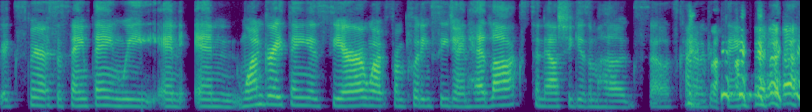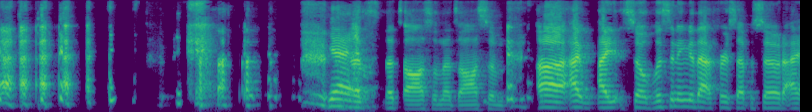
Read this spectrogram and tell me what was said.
experienced the same thing. We and and one great thing is Sierra went from putting CJ in headlocks to now she gives him hugs. So it's kind of a good thing. Yes. That's that's awesome. That's awesome. Uh, I I so listening to that first episode, I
